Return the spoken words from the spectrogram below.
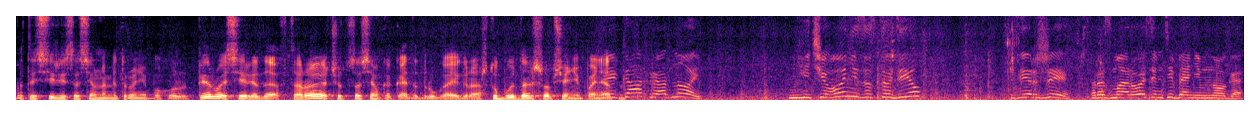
в этой серии совсем на метро не похожа. Первая серия, да, вторая, что-то совсем какая-то другая игра. Что будет дальше, вообще Ты непонятно. как, родной? Ничего не застудил? Держи, разморозим тебя немного.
